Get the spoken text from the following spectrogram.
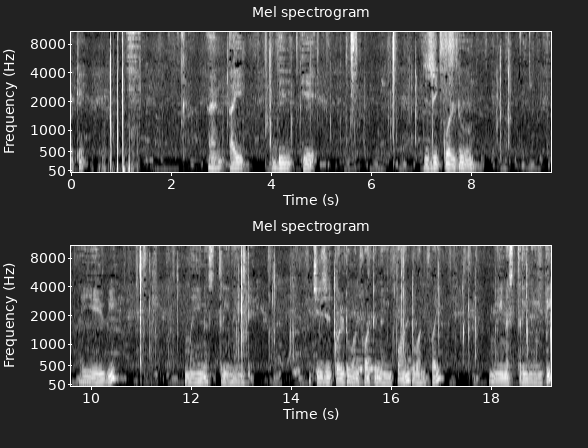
okay. And IDA is equal to IAB minus 390 which is equal to 149.15 minus 390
